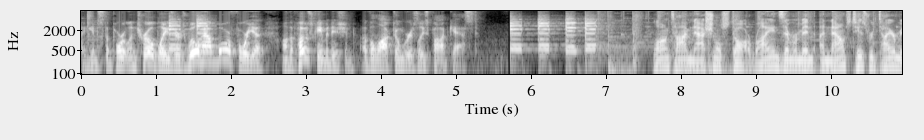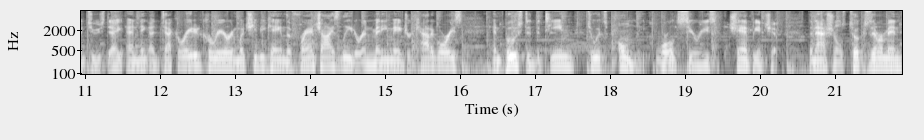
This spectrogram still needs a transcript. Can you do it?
against the Portland Trailblazers. We'll have more for you on the post-game edition of the Locked On Grizzlies podcast. Longtime national star Ryan Zimmerman announced his retirement Tuesday, ending a decorated career in which he became the franchise leader in many major categories and boosted the team to its only World Series championship. The Nationals took Zimmerman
